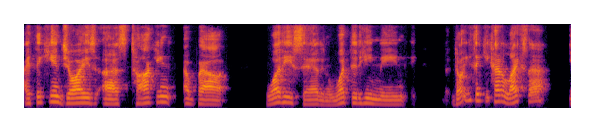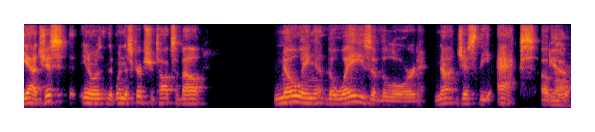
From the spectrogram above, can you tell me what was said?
I think he enjoys us talking about what he said and what did he mean. Don't you think he kind of likes that? Yeah, just you know, when the Scripture talks about knowing the ways of the Lord, not just the acts of yeah. the Lord.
